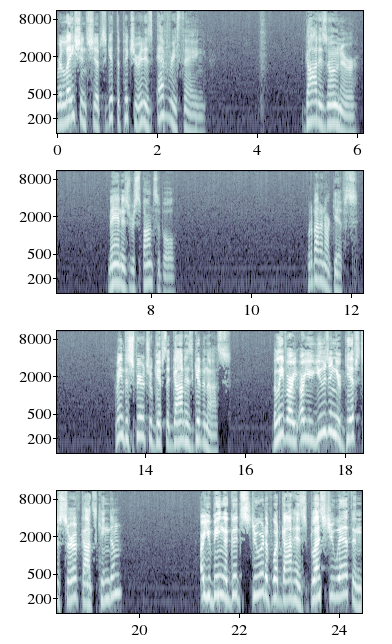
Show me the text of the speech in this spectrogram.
relationships. Get the picture, it is everything. God is owner, man is responsible. What about in our gifts? I mean, the spiritual gifts that God has given us. Believer, are, are you using your gifts to serve God's kingdom? Are you being a good steward of what God has blessed you with and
